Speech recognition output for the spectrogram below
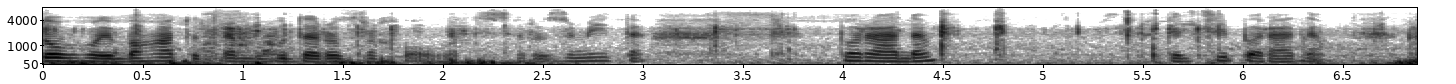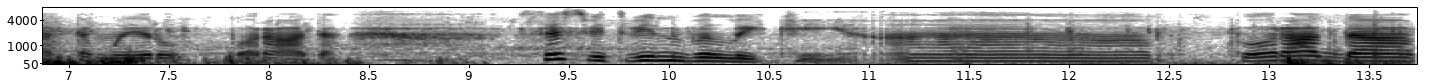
довго і багато треба буде розраховуватися. Розумієте? Порада. Тельці порада. Карта миру, порада. Всесвіт він великий. Порада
